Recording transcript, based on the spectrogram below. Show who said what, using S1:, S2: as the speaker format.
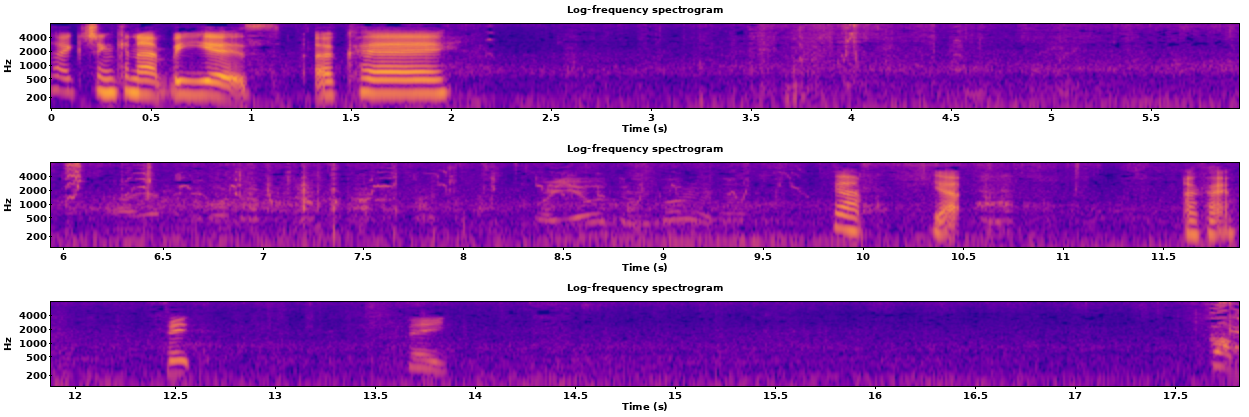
S1: Protection cannot be used. Okay. Yeah. Yeah. Okay.
S2: Fit. Stay. Go.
